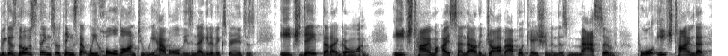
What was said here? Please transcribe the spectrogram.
Because those things are things that we hold on to. We have all these negative experiences. Each date that I go on, each time I send out a job application in this massive pool. Each time that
